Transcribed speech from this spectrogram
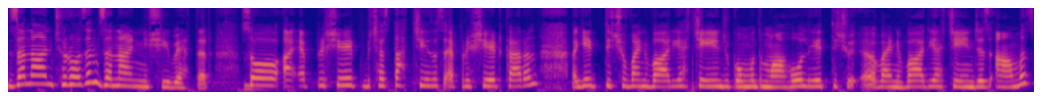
زَنان چھُ روزان زَنانہِ نِشی بہتر سو آی ایپرِشیٹ بہٕ چھَس تَتھ چیٖزَس ایپرِشیٹ کران ییٚتہِ تہِ چھُ وۄنۍ واریاہ چینج گوٚمُت ماحول ییٚتہِ تہِ چھُ وۄنۍ واریاہ چینجِز آمٕژ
